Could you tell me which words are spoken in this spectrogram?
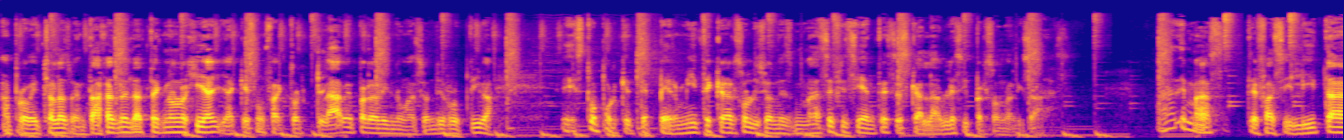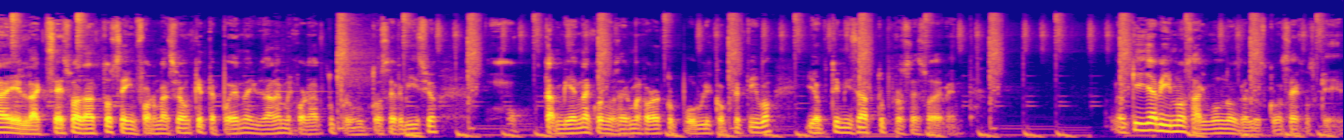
aprovecha las ventajas de la tecnología ya que es un factor clave para la innovación disruptiva. Esto porque te permite crear soluciones más eficientes, escalables y personalizadas. Además, te facilita el acceso a datos e información que te pueden ayudar a mejorar tu producto o servicio, también a conocer mejor a tu público objetivo y optimizar tu proceso de venta. Aquí ya vimos algunos de los consejos que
